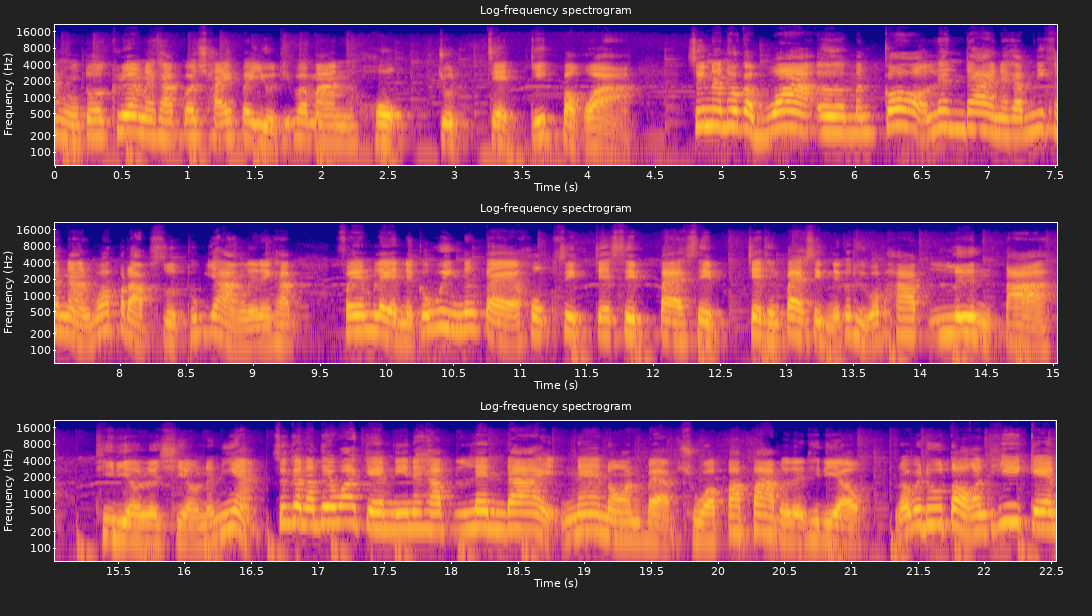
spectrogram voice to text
มของตัวเครื่องนะครับ ก็ใช้ไปอยู่ที่ประมาณ 6.7 กิกกว่า ซึ่งนั่นเท่ากับว่าเออมันก็เล่นได้นะครับ นี่ขนาดว่าปรับสุดทุกอย่างเลยนะครับเฟรมเรทเนี่ยก็วิ่งตั้งแต่ 60 70 80 7-80เนี่ยก็ถือว่าภาพลื่นตา ทีเดียวเลยเชียวนะเนี่ย ซึ่งก็นับได้ว่าเกมนี้นะครับ เล่นได้แน่นอนแบบชัวร์ป้าๆไปเลยทีเดียว เราไปดูต่อกันที่เกม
